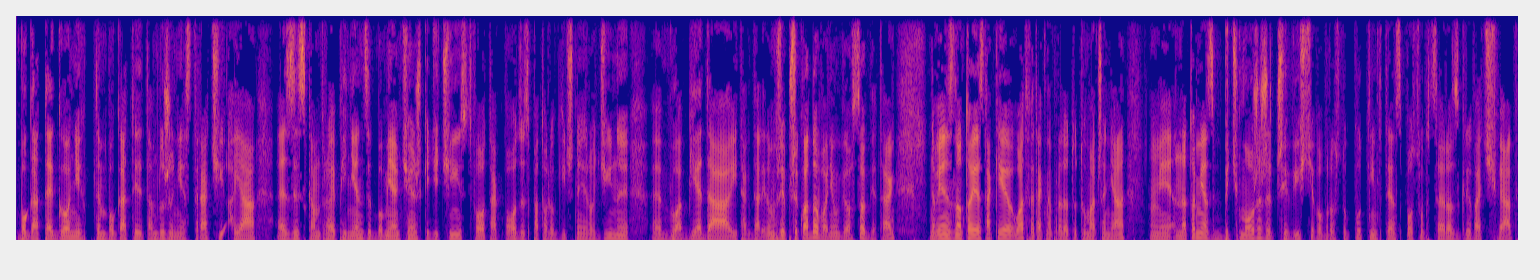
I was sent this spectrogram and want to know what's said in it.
bogatego, niech ten bogaty tam dużo nie straci, a ja e, zyskam trochę pieniędzy, bo miałem ciężkie dzieciństwo, tak, pochodzę z patologicznej rodziny, e, była bieda i tak dalej. No przykładowo, nie mówię o sobie, tak, no więc no to jest takie łatwe tak naprawdę do tłumaczenia, e, natomiast być może, że rzeczywiście po prostu Putin w ten sposób chce rozgrywać świat,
